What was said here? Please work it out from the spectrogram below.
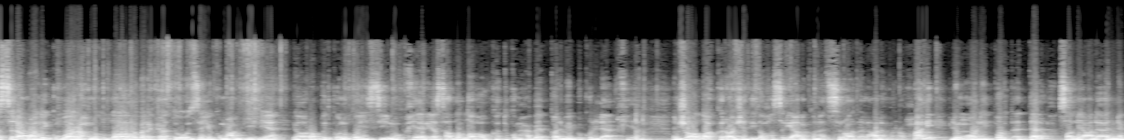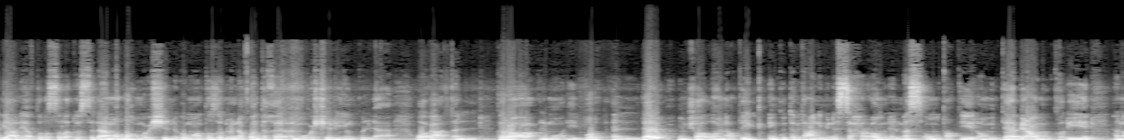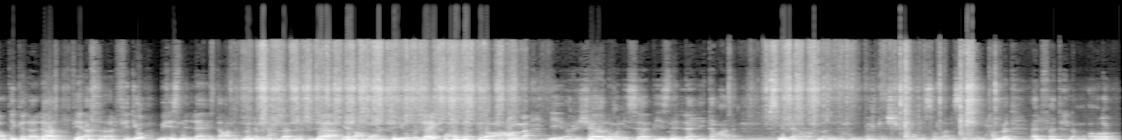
السلام عليكم ورحمة الله وبركاته ازيكم عاملين إيه يا رب تكونوا كويسين وبخير يسعد الله اوقاتكم حبايب قلبي بكل خير إن شاء الله قراءة جديدة وحصرية على قناة سرار العالم الروحاني. لمواليد برد الدلو. صلي على النبي عليه أفضل الصلاة والسلام. اللهم بشرني بما أنتظر منك وأنت خير المبشرين كلها. وبعد القراءة لمواليد برد الدلو. إن شاء الله نعطيك إن كنت بتعاني من السحر أو من المس أو من تعطيل أو من تابع أو من قرين هنعطيك العلاج في آخر الفيديو. بإذن الله تعالى أتمنى من أحبابنا في الله يدعموا الفيديو باللايك وهذا قراءة عامة للرجال والنساء بإذن الله تعالى. بسم الله الرحمن الرحيم. الكشف اللهم صل على سيدنا محمد. الفاتح لما أغلق.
